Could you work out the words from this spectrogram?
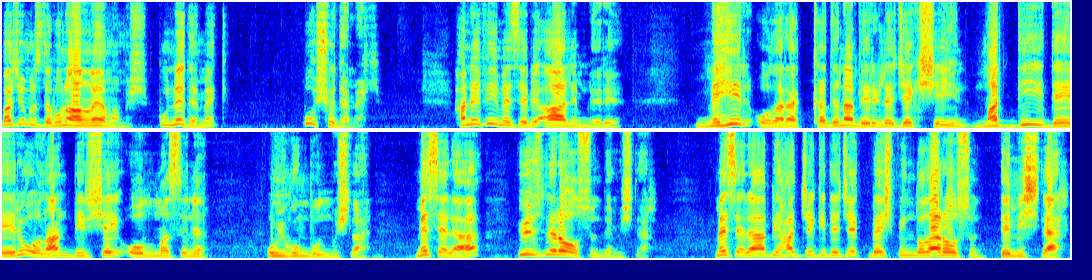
Bacımız da bunu anlayamamış. Bu ne demek? Bu şu demek. Hanefi mezhebi alimleri mehir olarak kadına verilecek şeyin maddi değeri olan bir şey olmasını uygun bulmuşlar. Mesela 100 lira olsun demişler. Mesela bir hacca gidecek 5000 dolar olsun demişler.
